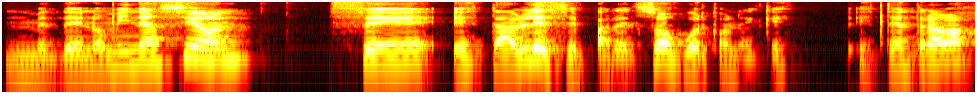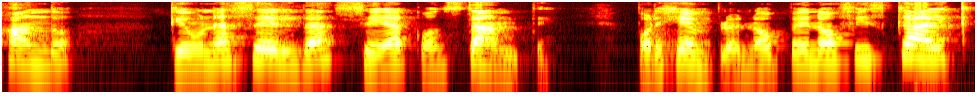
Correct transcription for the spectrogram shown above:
denominación se establece para el software con el que estén trabajando que una celda sea constante. Por ejemplo, en OpenOffice Calc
